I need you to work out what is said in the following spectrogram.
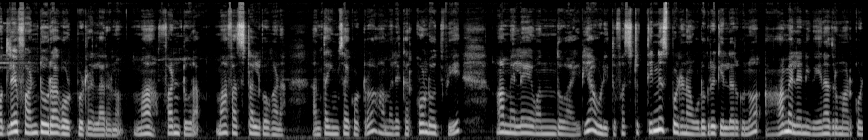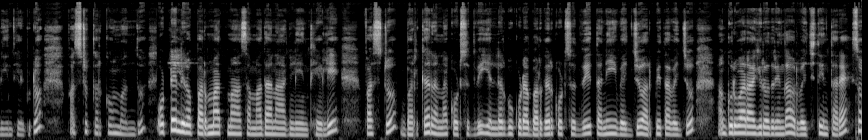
ಮೊದಲೇ ಫನ್ ಟೂರಾಗಿ ಹೊಟ್ಬಿಟ್ರು ಎಲ್ಲರೂ ಮಾ ಫನ್ ಟೂರ ಮಾ ಫಸ್ಟ್ ಅಲ್ಲಿಗೆ ಹೋಗೋಣ. ಅಂತ ಹಿಂಸೆ ಕೊಟ್ಟರು ಆಮೇಲೆ ಕರ್ಕೊಂಡು ಹೋದ್ವಿ. ಆಮೇಲೆ ಒಂದು ಐಡಿಯಾ ಉಳಿತು. ಫಸ್ಟ್ ತಿನ್ನಿಸ್ಬಿಡೋಣ ಹುಡುಗರಿಗೆಲ್ಲರಿಗೂ ಆಮೇಲೆ ನೀವೇನಾದರೂ ಮಾಡ್ಕೊಳ್ಳಿ ಅಂತ ಹೇಳ್ಬಿಟ್ಟು ಫಸ್ಟ್ ಕರ್ಕೊಂಬಂದು ಹೊಟ್ಟೆಲಿರೋ ಪರಮಾತ್ಮ ಸಮಾಧಾನ ಆಗಲಿ ಅಂತ ಹೇಳಿ ಫಸ್ಟು ಬರ್ಗರನ್ನು ಕೊಡಿಸಿದ್ವಿ. ಎಲ್ಲರಿಗೂ ಕೂಡ ಬರ್ಗರ್ ಕೊಡಿಸಿದ್ವಿ. ತನಿ ವೆಜ್ಜು ಅರ್ಪಿತಾ ವೆಜ್ಜು ಗುರುವಾರ ಆಗಿರೋದ್ರಿಂದ ಅವ್ರು ವೆಜ್ ತಿಂತಾರೆ. ಸೊ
